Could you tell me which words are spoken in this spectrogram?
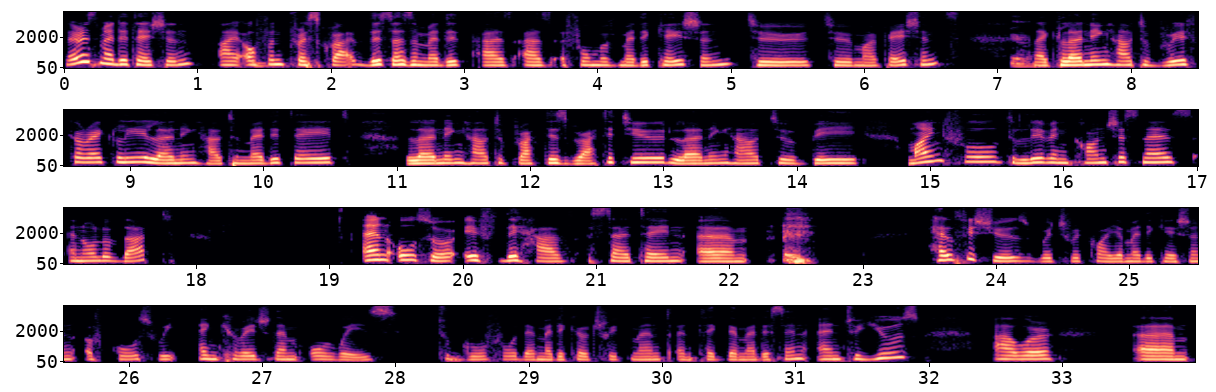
there is meditation i often prescribe this as a medit as as a form of medication to to my patients Yeah. like learning how to breathe correctly learning how to meditate learning how to practice gratitude learning how to be mindful to live in consciousness and all of that and also if they have certain um, health issues which require medication, of course, we encourage them always to go for their medical treatment and take their medicine and to use our um,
